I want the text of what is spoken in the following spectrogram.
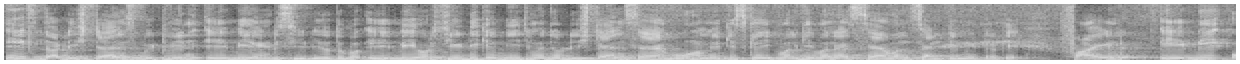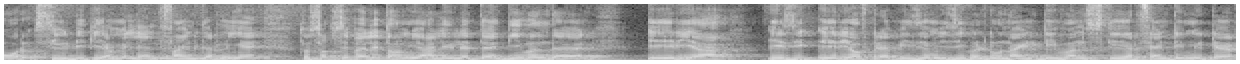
If the distance between A B and C D तो देखो ए बी और सी डी के बीच में जो डिस्टेंस है, वो हमें किसके इक्वल गिवन है? सेवन सेंटीमीटर के। फाइंड ए बी और सी डी की हमें लेंथ फाइंड करनी है। तो सबसे पहले तो हम यहाँ लिख लेते हैं given that area is area of trapezium is equal to 91 square centimetre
